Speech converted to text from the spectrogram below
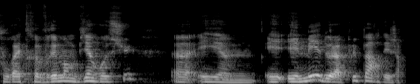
pour être vraiment bien reçu euh, euh, et aimé de la plupart des gens.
